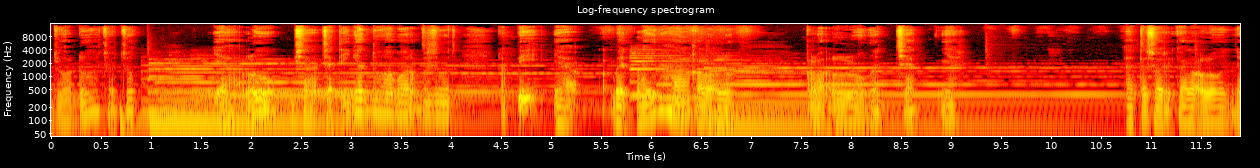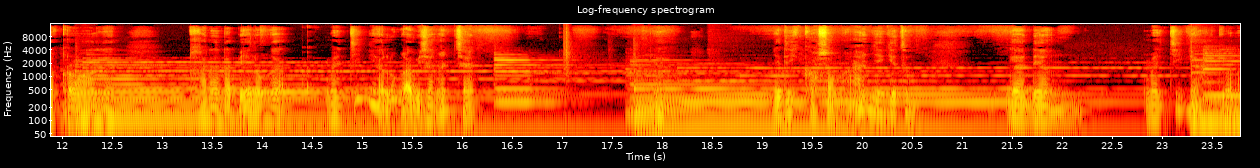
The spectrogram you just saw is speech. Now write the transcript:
jodoh cocok ya lu bisa chattingan tuh sama orang tersebut. Tapi ya lain hal kalau lu kalau lu ngechatnya atau sorry kalau lu nyekrolnya karena tapi lu nggak matching ya lu nggak bisa ngechat. Ya jadi kosong aja gitu. Nggak ada yang matching ya gimana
